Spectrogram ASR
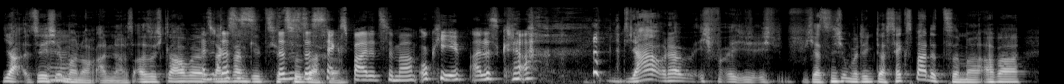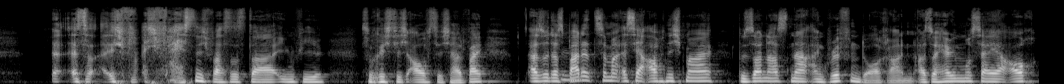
Ja, sehe ich ja. immer noch anders. Also ich glaube, also langsam ist, geht's hier Das ist das Sexbadezimmer. Okay, alles klar. ja, oder ich, ich, jetzt nicht unbedingt das Sexbadezimmer, aber es, ich, ich weiß nicht, was es da irgendwie so richtig auf sich hat. Weil, also das mhm. Badezimmer ist ja auch nicht mal besonders nah an Gryffindor ran. Also Harry muss ja ja auch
